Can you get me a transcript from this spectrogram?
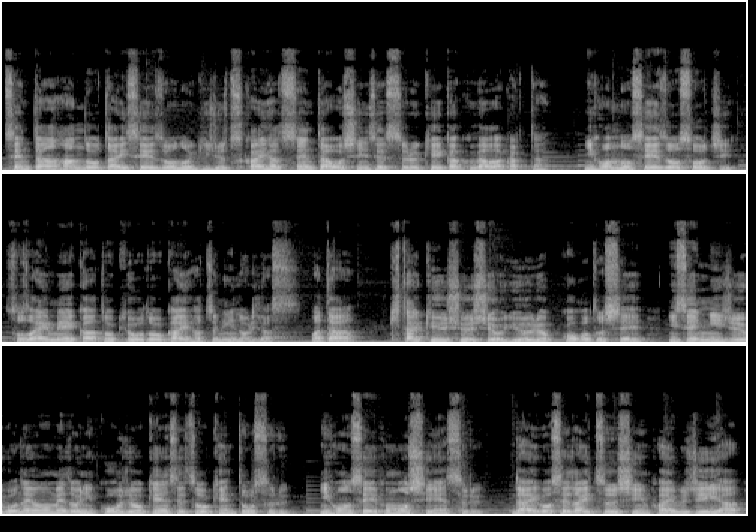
先端半導体製造の技術開発センターを新設する計画が分かった。日本の製造装置、素材メーカーと共同開発に乗り出す。また、北九州市を有力候補として2025年をめどに工場建設を検討する。日本政府も支援する。第5世代通信 5G や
